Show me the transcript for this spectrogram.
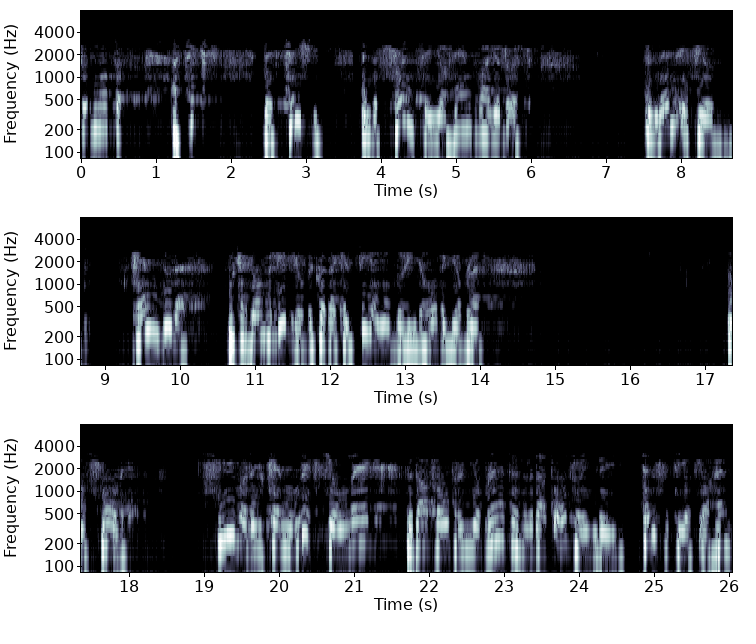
should not affect the tension and the strength in your hands while you do it. And then if you can do that, which I don't believe you because I can see you're not doing, you're holding your breath. Now slowly. See whether you can lift your leg without altering your breath and without altering the intensity of your hands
